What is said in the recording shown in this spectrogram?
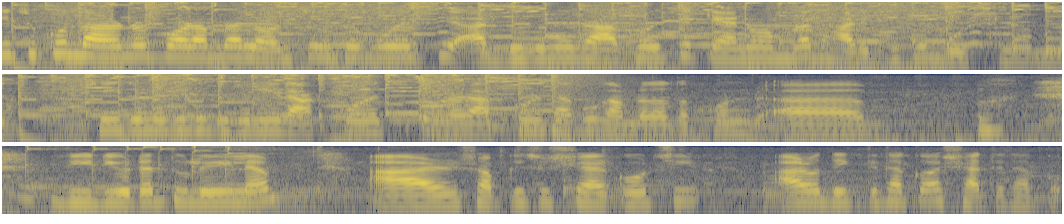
কিছুক্ষণ দাঁড়ানোর পর আমরা লঞ্চে উঠে পড়েছি আর দুজনের রাগ হয়েছে, কেন আমরা ধারের দিকে বসলাম না? সেই জন্য কিন্তু দুজনেই রাগ করেছি, তো ওরা রাগ করে থাকুক, আমরা ততক্ষণ ভিডিওটা তুলে নিলাম আর সব কিছু শেয়ার করছি। আরও দেখতে থাকো আর সাথে থাকো।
